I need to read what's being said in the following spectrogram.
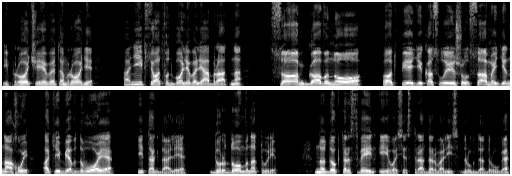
И прочее в этом роде. Они все отфутболивали обратно. «Сам говно! От педика слышу, сам иди нахуй, а тебе вдвое!» И так далее. Дурдом в натуре. Но доктор Свейн и его сестра дорвались друг до друга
